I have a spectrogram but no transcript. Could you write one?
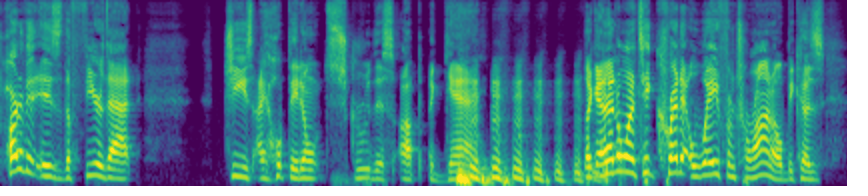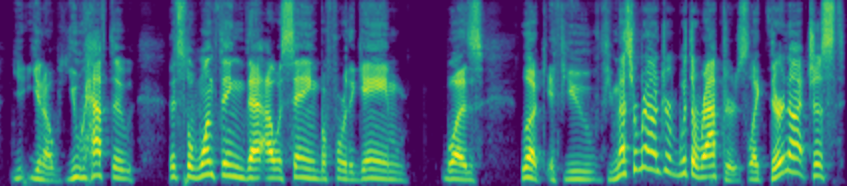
Part of it is the fear that, geez, I hope they don't screw this up again. like, and I don't want to take credit away from Toronto because you, you know you have to. That's the one thing that I was saying before the game was, look, if you if you mess around with the Raptors, like they're not just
